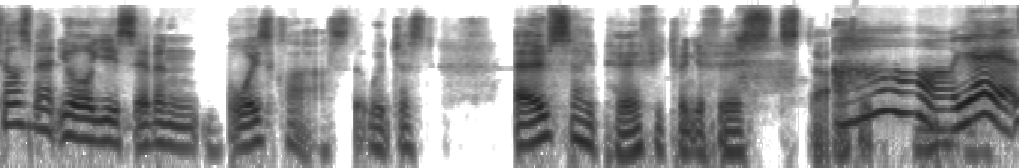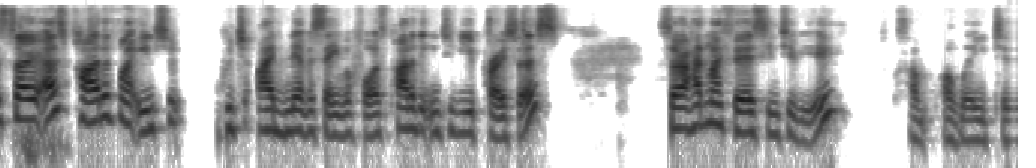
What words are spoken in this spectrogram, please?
Tell us about your year seven boys class that were just oh so perfect when you first started. Oh, yeah. So as part of my inter, which I'd never seen before, as part of the interview process, So I had my first interview. So I'll lead to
